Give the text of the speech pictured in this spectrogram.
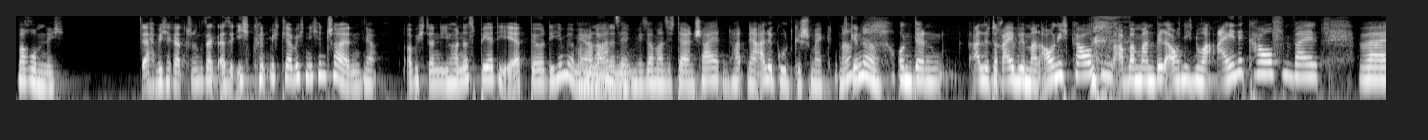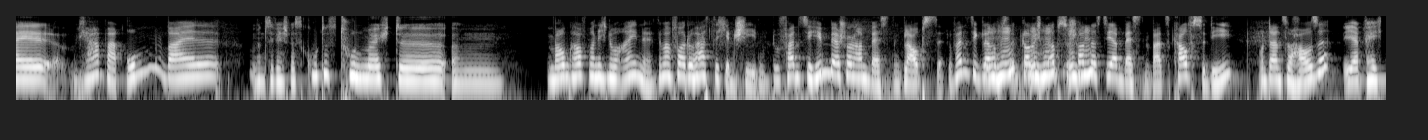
warum nicht? Da habe ich ja gerade schon gesagt, also ich könnte mich, glaube ich, nicht entscheiden. Ja. Ob ich dann die Johannisbeer, die Erdbeer oder die Ja, Himbeermarmelade Wahnsinn. nehme. Wie soll man sich da entscheiden? Hatten ja alle gut geschmeckt, ne? Genau. Und dann alle drei will man auch nicht kaufen, aber man will auch nicht nur eine kaufen, weil, weil, ja, warum? Weil, Man sich vielleicht was Gutes tun möchte. Ähm, warum kauft man nicht nur eine? Stell mal vor, du hast dich entschieden. Du fandst die Himbeer schon am besten, glaubst du? Du fandst die, glaubst, glaub ich, glaubst du schon, dass die am besten war. Jetzt kaufst du die und dann zu Hause? ja, vielleicht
